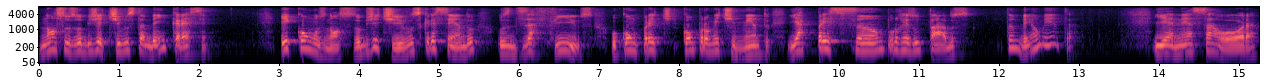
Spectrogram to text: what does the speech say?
nossos objetivos também crescem. E com os nossos objetivos crescendo, os desafios, o comprometimento e a pressão por resultados também aumenta. E é nessa hora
